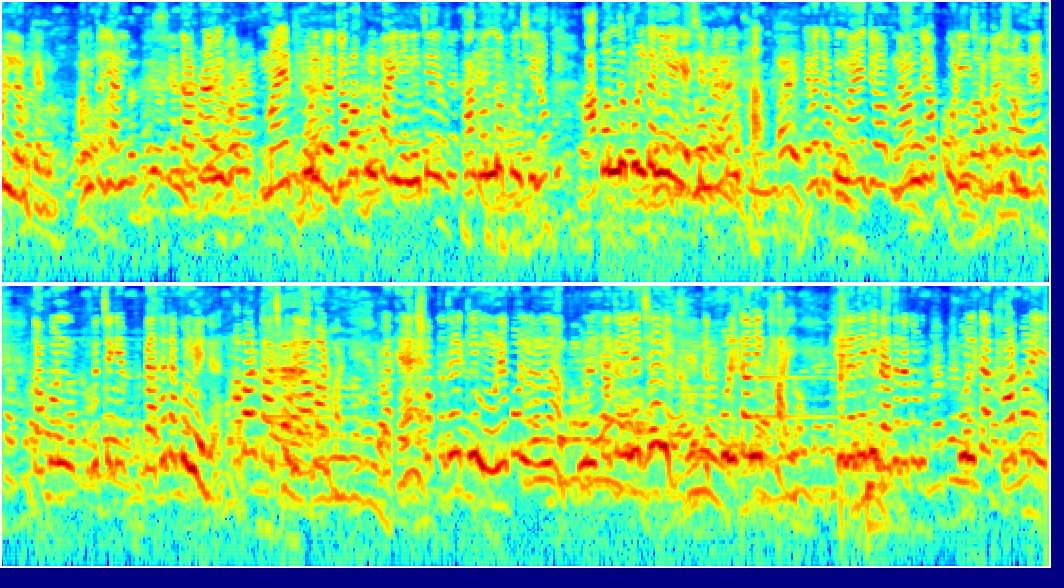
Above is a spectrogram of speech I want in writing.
বললাম কেন? আমি তো জানি। তারপরে আমি মায়ের ফুল জবা ফুল পাইনি। নিচে আকন্দ ফুল ছিল। আকন্দ ফুলটা নিয়ে গেছি। থাক। এবার যখন মায়ের জপ নাম জপ করি সকাল সন্ধে তখন হচ্ছে গিয়ে ব্যথাটা কমে যায়। আবার কাজ করি আবার হয়। এবার এক সপ্তাহ ধরে কি মনে পড়ল না ফুলটা তো এনেছি আমি তো ফুলটা আমি খাই। খেলে দেখি ব্যথাটা কমে ফুলটা খাওয়ার পরে এই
